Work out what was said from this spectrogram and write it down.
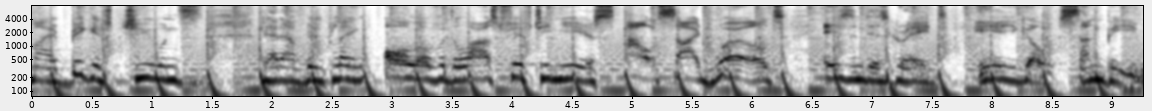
my biggest tunes that I've been playing all over the last 15 years. Outside world, isn't this great? Here you go, Sunbeam.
